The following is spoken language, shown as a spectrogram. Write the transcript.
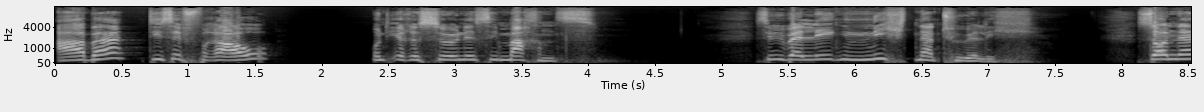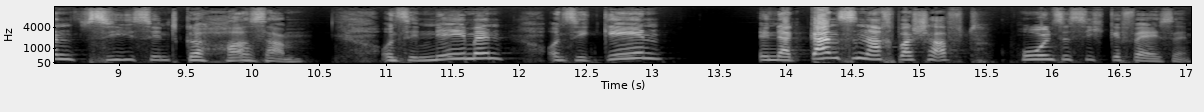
aber diese Frau und ihre Söhne, sie machen's. Sie überlegen nicht natürlich, sondern sie sind gehorsam. Und sie nehmen und sie gehen in der ganzen Nachbarschaft, holen sie sich Gefäße.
